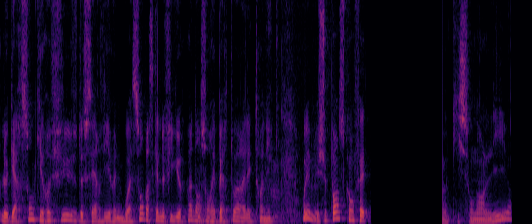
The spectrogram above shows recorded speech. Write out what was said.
le garçon qui refuse de servir une boisson parce qu'elle ne figure pas dans son répertoire électronique. Oui, mais je pense qu'en fait, qui sont dans le livre,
